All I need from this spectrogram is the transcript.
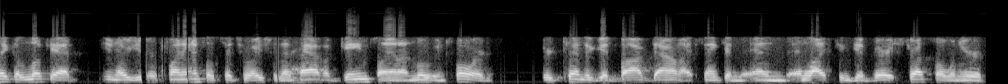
take a look at you know your financial situation and have a game plan on moving forward, you tend to get bogged down. I think, and and and life can get very stressful when you're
